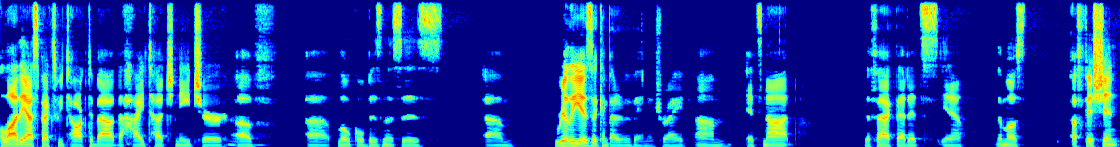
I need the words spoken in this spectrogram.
a lot of the aspects we talked about, the high touch nature mm-hmm. of uh, local businesses, um, really is a competitive advantage, right? Um, it's not the fact that it's you know the most efficient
